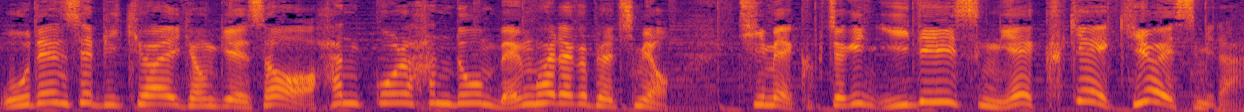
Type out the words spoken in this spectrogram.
오덴세 비케와의 경기에서 한 골 한 도움 맹활약을 펼치며 팀의 극적인 2대1 승리에 크게 기여했습니다.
